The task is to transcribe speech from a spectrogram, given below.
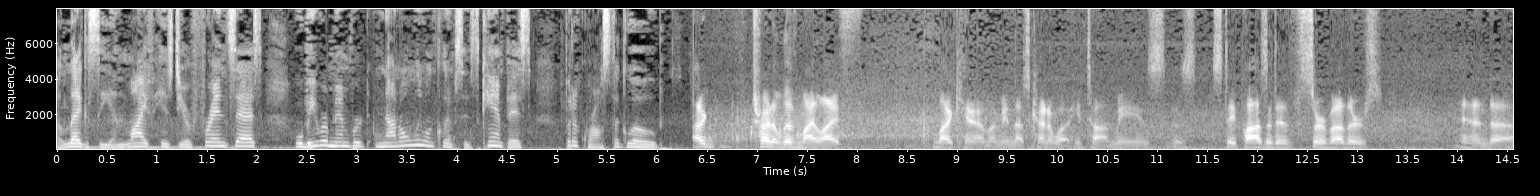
A legacy and life, his dear friend says, will be remembered not only on Clemson's campus, but across the globe. I try to live my life like him. I mean, that's kind of what he taught me is, is stay positive, serve others, and uh,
